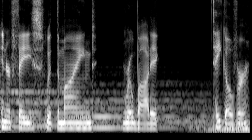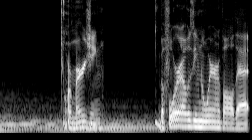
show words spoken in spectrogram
interface with the mind, robotic takeover or merging. Before I was even aware of all that,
